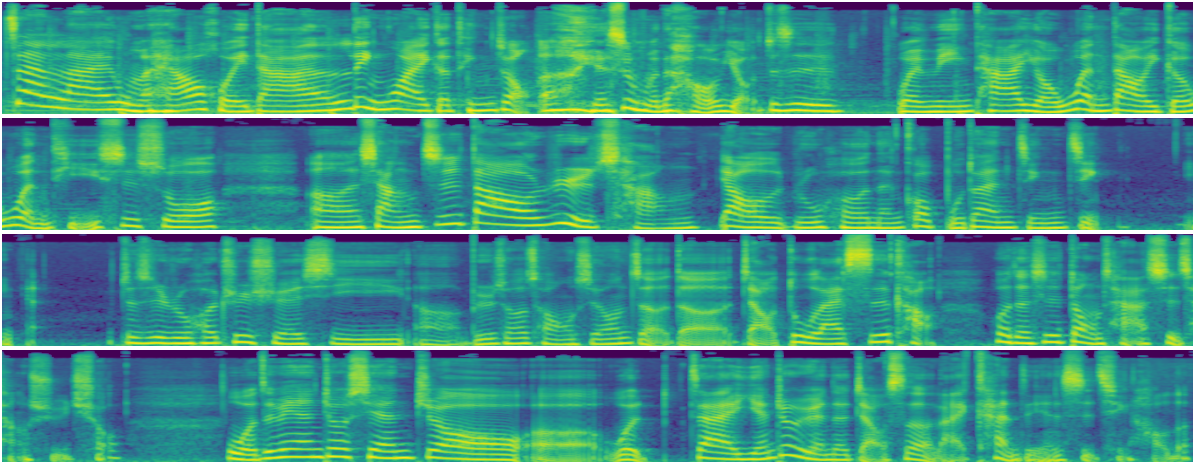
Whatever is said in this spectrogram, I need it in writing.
再来，我们还要回答另外一个听众，呃，也是我们的好友，就是。伟明他有问到一个问题，是说，呃，想知道日常要如何能够不断精进，应该就是如何去学习，呃，比如说从使用者的角度来思考，或者是洞察市场需求。我这边就先就呃我在研究员的角色来看这件事情好了。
